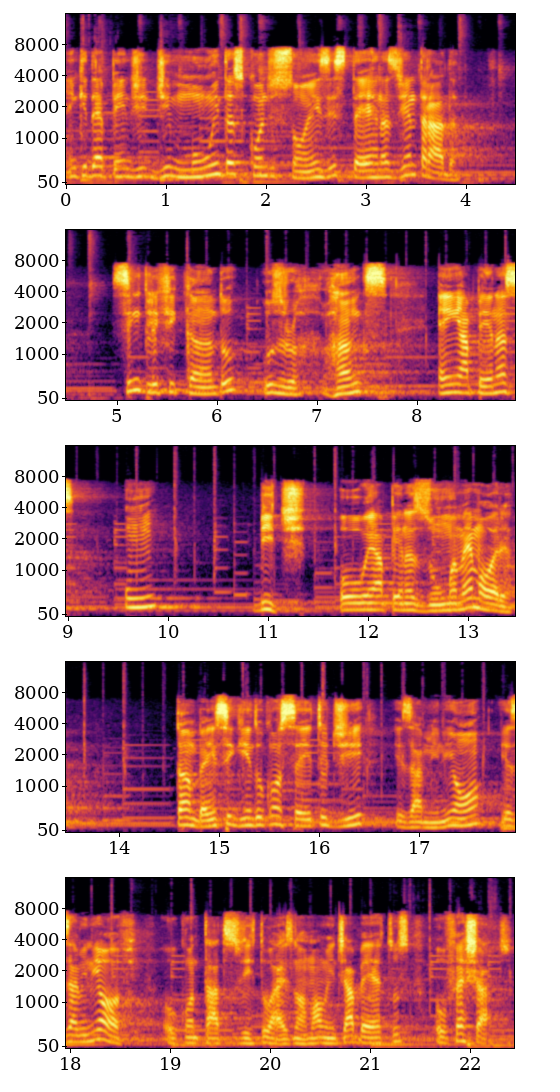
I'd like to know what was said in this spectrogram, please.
em que depende de muitas condições externas de entrada, simplificando os rungs em apenas um bit ou em apenas uma memória também seguindo o conceito de examine on e examine off, ou contatos virtuais normalmente abertos ou fechados.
